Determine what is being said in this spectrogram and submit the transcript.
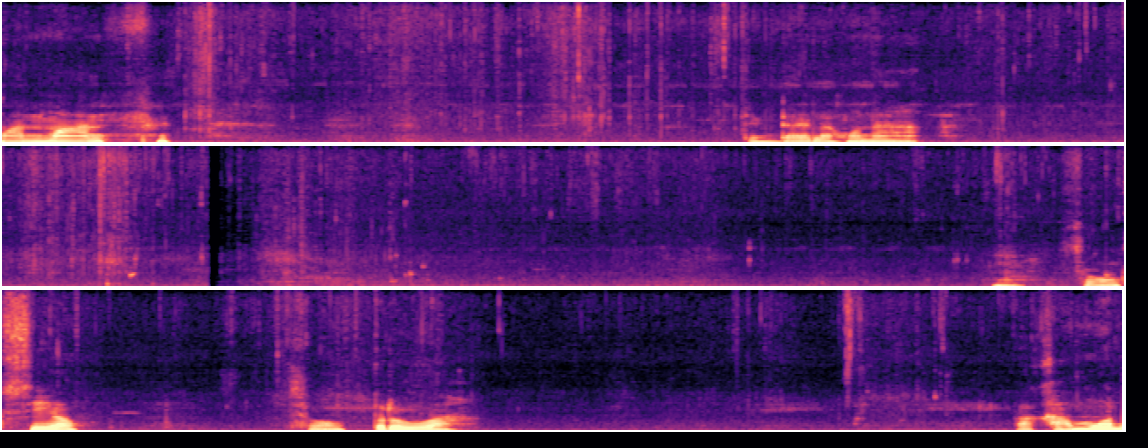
มานมานจังได้ละหัวหน้าอะ สองเซียวสองตัวปลาคามุน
